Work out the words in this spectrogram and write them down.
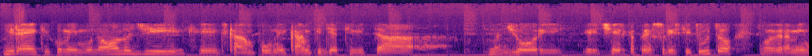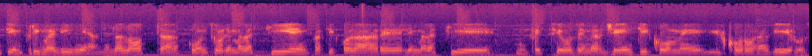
Direi che come immunologi, che è campo, uno dei campi di attività eh, maggiori di ricerca presso l'istituto, siamo veramente in prima linea nella lotta contro le malattie, in particolare le malattie infeziose emergenti come il coronavirus.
